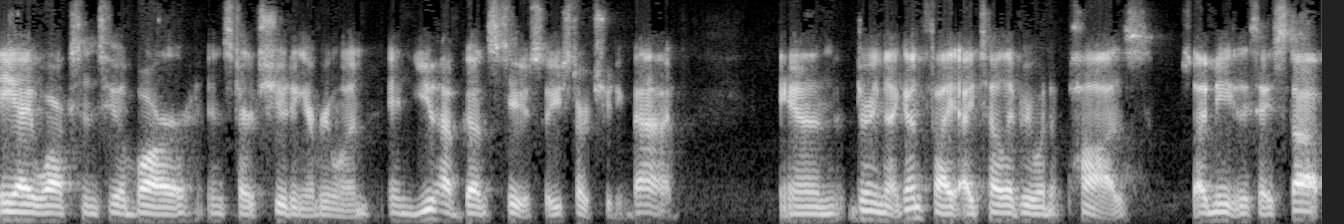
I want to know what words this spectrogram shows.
AI walks into a bar and starts shooting everyone, and you have guns too, so you start shooting back. And during that gunfight, I tell everyone to pause. So I immediately say, stop.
